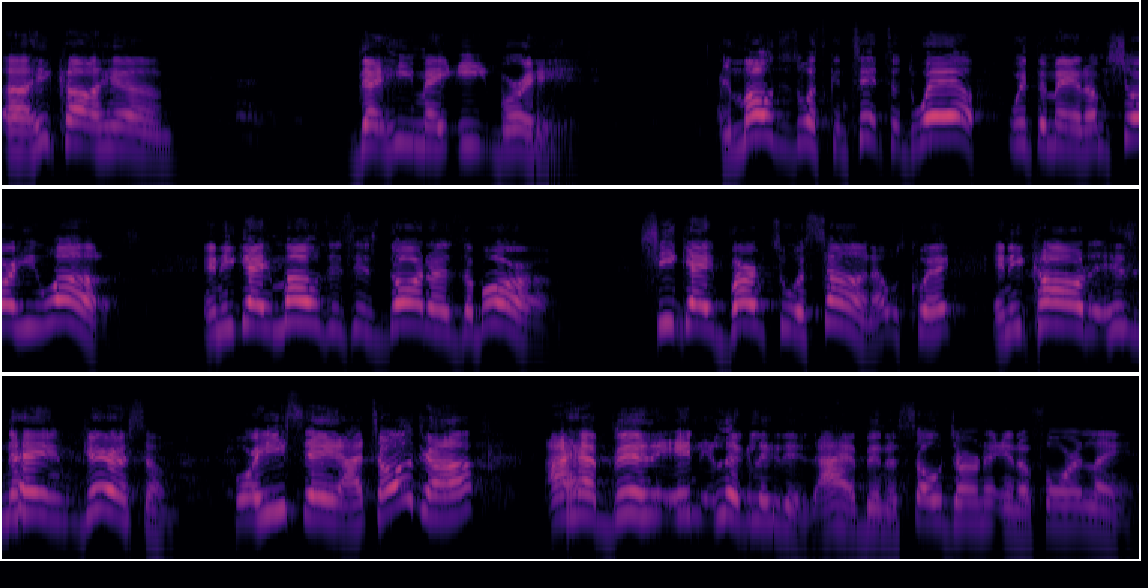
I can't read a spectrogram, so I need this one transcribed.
Uh, he called him that he may eat bread. And Moses was content to dwell with the man. I'm sure he was. And he gave Moses his daughter Zipporah. She gave birth to a son. That was quick. And he called his name Gershom. For he said, I told y'all, I have been in, look, look at this. I have been a sojourner in a foreign land.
